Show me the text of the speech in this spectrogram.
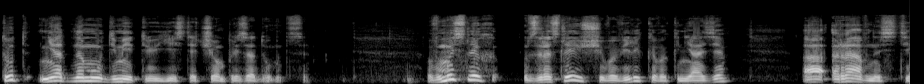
Тут ни одному Дмитрию есть о чем призадуматься. В мыслях взрослеющего великого князя о равности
